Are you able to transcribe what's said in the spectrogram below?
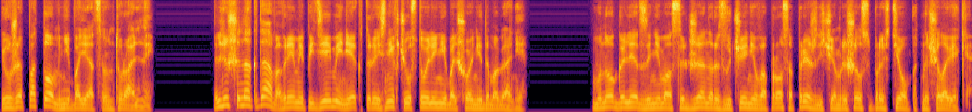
и уже потом не боятся натуральной. Лишь иногда во время эпидемии некоторые из них чувствовали небольшое недомогание. Много лет занимался Дженнер изучением вопроса, прежде чем решился провести опыт на человеке.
